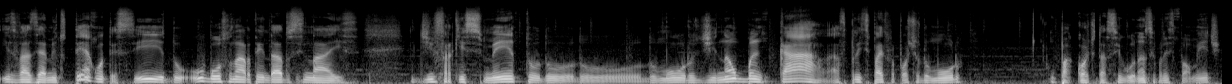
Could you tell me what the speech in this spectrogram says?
esvaziamento tem acontecido, o Bolsonaro tem dado sinais de enfraquecimento do, do, do Moro, de não bancar as principais propostas do Moro, o pacote da segurança principalmente.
